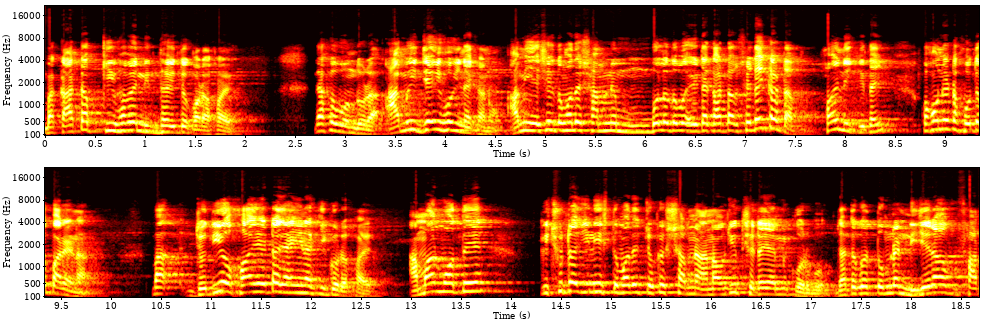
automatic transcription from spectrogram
বা কাট আপ কীভাবে নির্ধারিত করা হয়? দেখো বন্ধুরা, আমি যেই হই না কেন, আমি এসে তোমাদের সামনে বলে দেবো, এটা কাট আপ সেটাই কাট আপ হয় নাকি তাই? কখনো এটা হতে পারে না। বা যদিও হয়, এটা জানি না কী করে হয়। আমার মতে কিছুটা জিনিস তোমাদের চোখের সামনে আনা উচিত, সেটাই আমি করব। যাতে করে তোমরা নিজেরাও ফার,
